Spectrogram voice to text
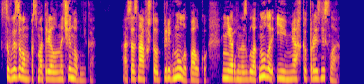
С вызовом посмотрела на чиновника. Осознав, что перегнула палку, нервно сглотнула и мягко произнесла.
